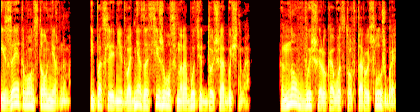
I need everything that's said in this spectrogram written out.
Из-за этого он стал нервным и последние два дня засиживался на работе дольше обычного. Но высшее руководство второй службы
